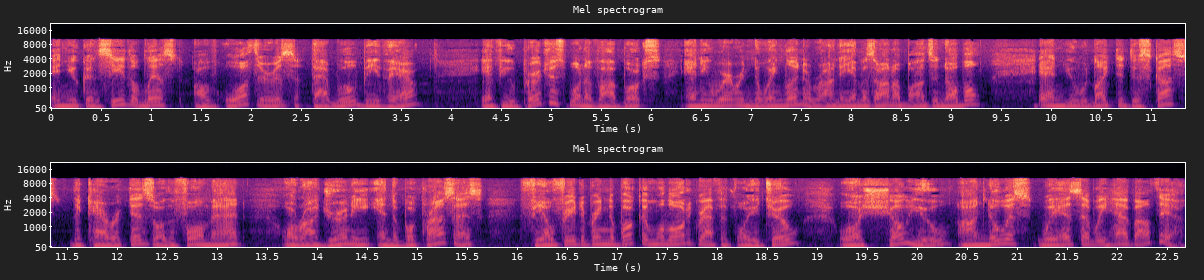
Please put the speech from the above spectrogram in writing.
and you can see the list of authors that will be there. If you purchase one of our books anywhere in New England or on Amazon or Barnes & Noble, and you would like to discuss the characters or the format or our journey in the book process, feel free to bring the book and we'll autograph it for you too, or show you our newest wares that we have out there.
